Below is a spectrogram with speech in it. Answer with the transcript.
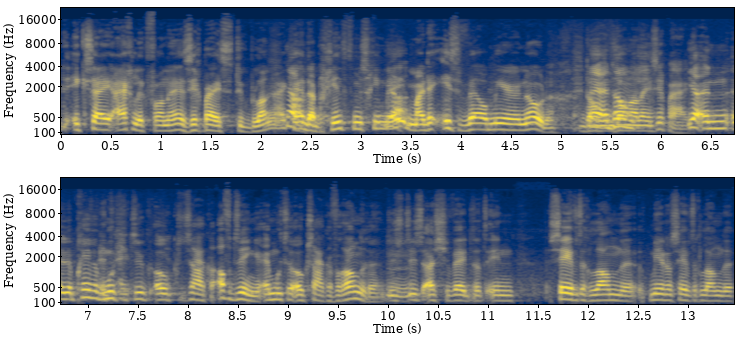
ik zei eigenlijk van hè, zichtbaarheid is natuurlijk belangrijk. Ja. Hè, daar begint het misschien mee. Ja. Maar er is wel meer nodig dan, Nou ja, dan- dan alleen zichtbaarheid. Ja, en, en op een gegeven moment En- moet je natuurlijk ook zaken afdwingen en moeten ook zaken veranderen. Dus, dus als je weet dat in 70 landen, meer dan 70 landen,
